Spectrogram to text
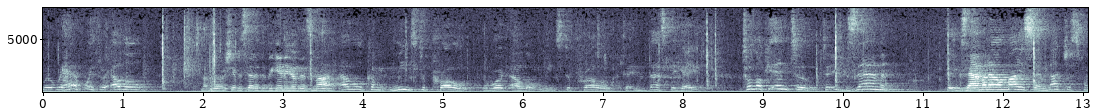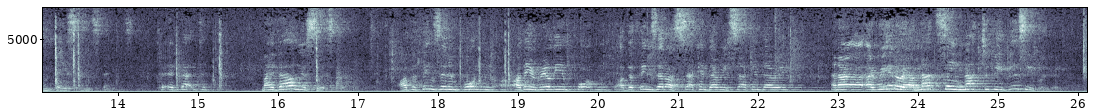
We're, we're halfway through Elul. Remember, what Shiva said at the beginning of this man, Elul means to probe. The word Elul means to probe, to investigate, to look into, to examine, to examine our meisim, not just from base instincts. To, to, my value system. Are the things that important, are they really important? Are the things that are secondary, secondary? And I, I reiterate, I'm not saying not to be busy with it,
